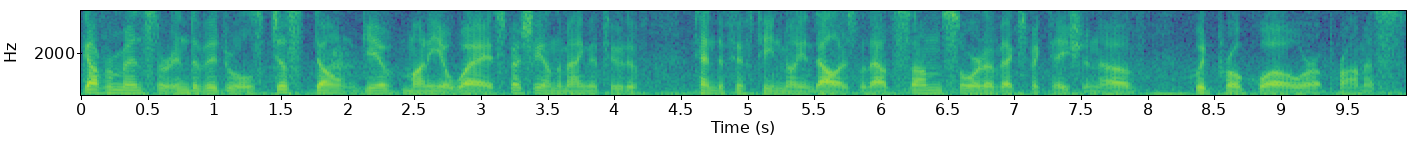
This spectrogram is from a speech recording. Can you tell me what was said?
governments or individuals just don't give money away, especially on the magnitude of 10 to 15 million dollars without some sort of expectation of quid pro quo or a promise.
